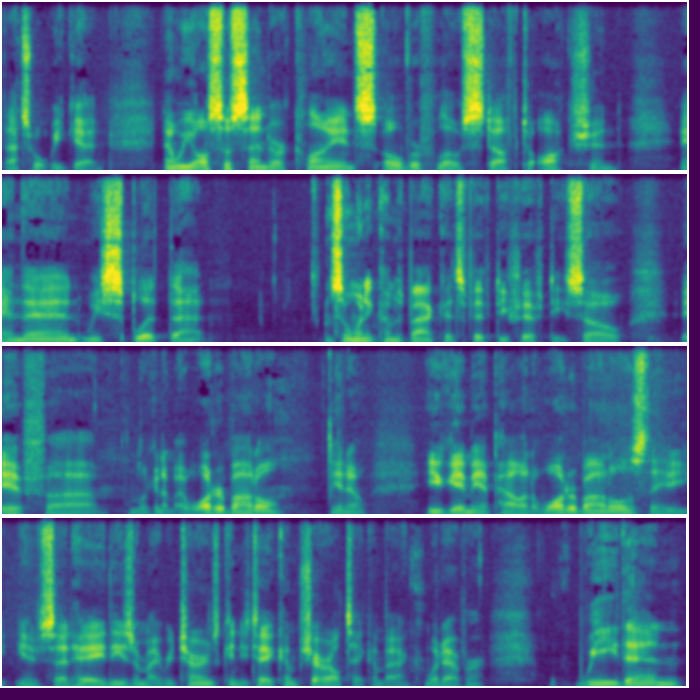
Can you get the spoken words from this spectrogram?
that's what we get. Now we also send our clients overflow stuff to auction, and then we split that. So when it comes back, it's 50-50. So if uh, I'm looking at my water bottle, you know you gave me a pallet of water bottles. They you said, "Hey, these are my returns. Can you take them?" Sure, I'll take them back. Whatever. We then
